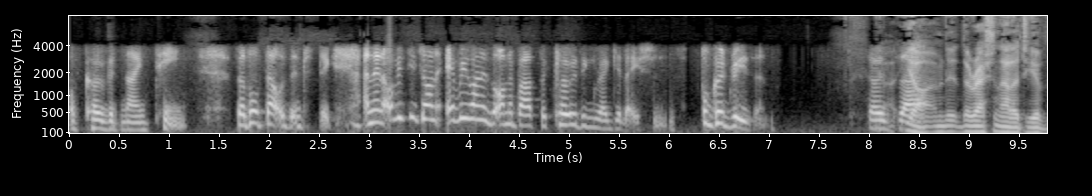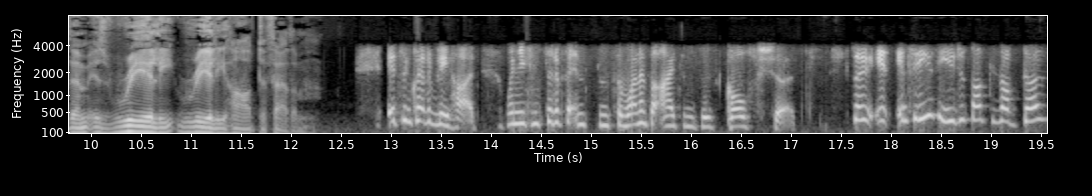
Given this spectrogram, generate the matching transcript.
of COVID 19. So I thought that was interesting. And then obviously, John, everyone is on about the clothing regulations for good reason. Those, uh, yeah, I mean, the, the rationality of them is really, really hard to fathom. It's incredibly hard. When you consider, for instance, so one of the items is golf shirts. So it, it's easy. You just ask yourself, does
